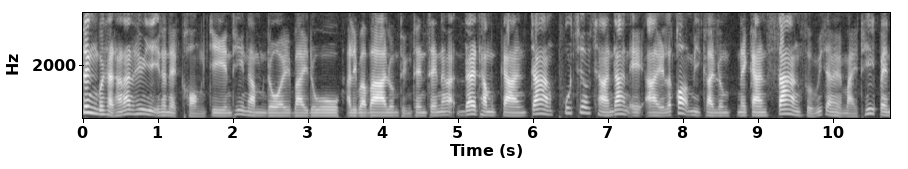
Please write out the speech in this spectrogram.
ซึ่งบริษัททางด้านเทคโนโลยีอินเทอร์เน็ตของจีนที่นำโดย Baidu Alibaba รวมถึง Tencent นะได้ทำการจ้างผู้เชี่ยวชาญด้าน AI แล้วก็มีการลงในการสร้างศูนย์วิจัยใหม่ๆที่เป็น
